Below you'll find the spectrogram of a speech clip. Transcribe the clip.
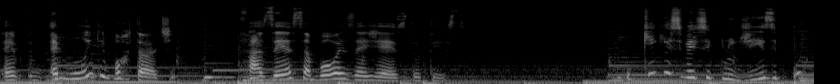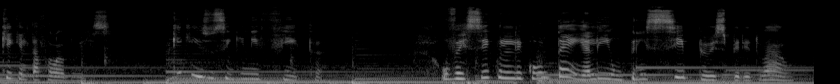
É, é muito importante fazer essa boa exegese do texto. O que, que esse versículo diz e por que, que ele está falando isso? O que, que isso significa? O versículo ele contém ali um princípio espiritual.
